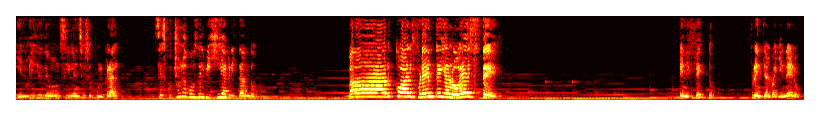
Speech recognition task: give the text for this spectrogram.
y en medio de un silencio sepulcral, se escuchó la voz del vigía gritando Barco al frente y al oeste. En efecto, frente al ballenero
